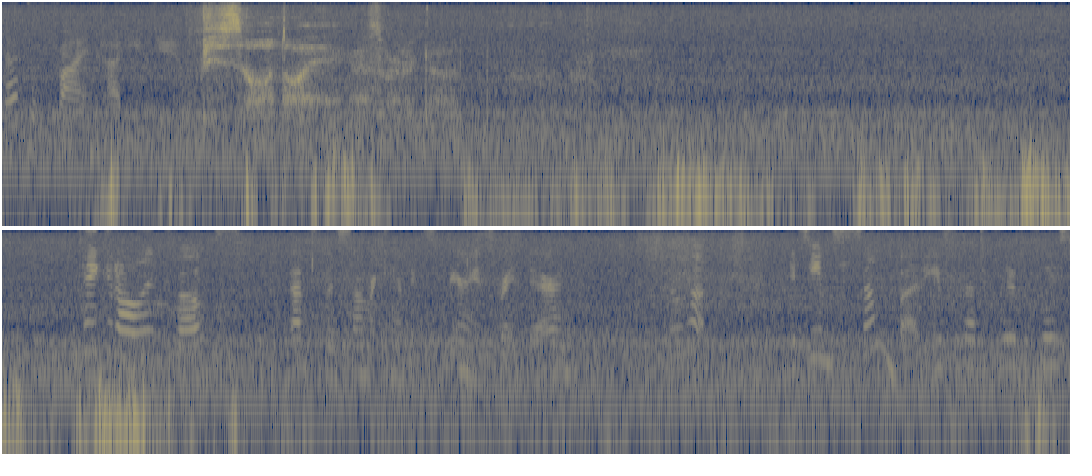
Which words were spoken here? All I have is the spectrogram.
that's a fine how do you do. She's so annoying. I swear to God. Take it all in, folks. That's the summer camp experience right there. And look, it seems somebody forgot to clear the place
